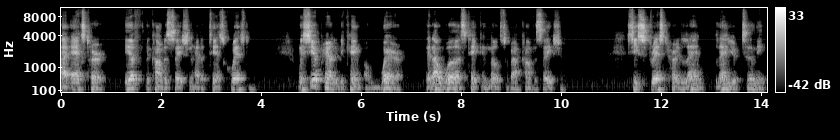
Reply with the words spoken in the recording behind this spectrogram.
I asked her if the conversation had a test question. When she apparently became aware that I was taking notes of our conversation, she stretched her lan- lanyard to me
